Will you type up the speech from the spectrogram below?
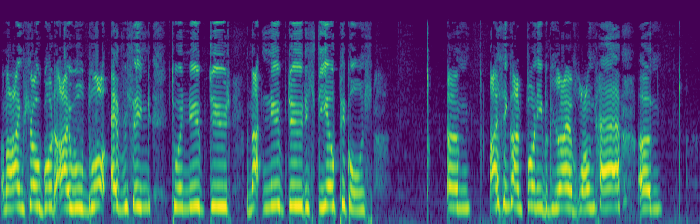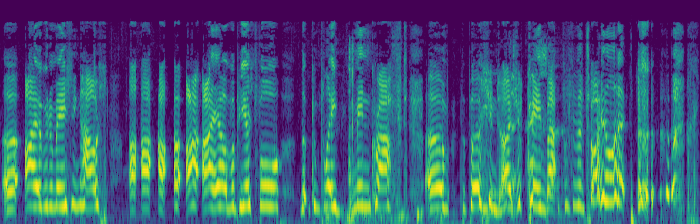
And I'm so good I will block everything to a noob dude and that noob dude is Theo Pickles. Um I think I'm funny because I have long hair. Um uh, I have an amazing house. I, I, I, I, I have a PS4 that can play Minecraft. Um, the person I just came back from the toilet.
